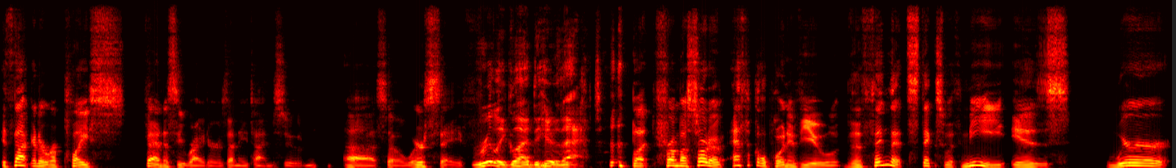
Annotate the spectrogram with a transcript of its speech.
It's not going to replace fantasy writers anytime soon, uh, so we're safe. Really glad to hear that. but from a sort of ethical point of view, the thing that sticks with me is we're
